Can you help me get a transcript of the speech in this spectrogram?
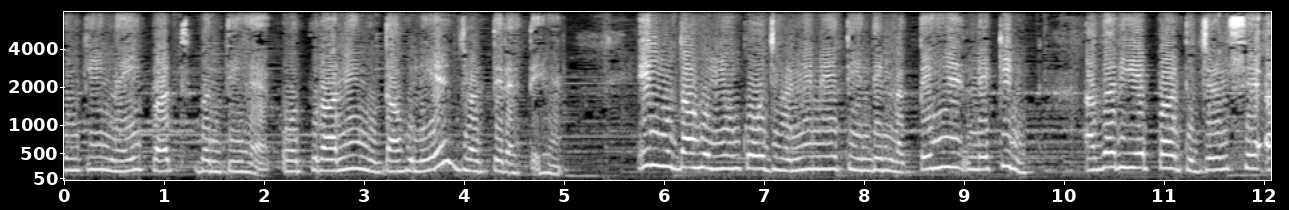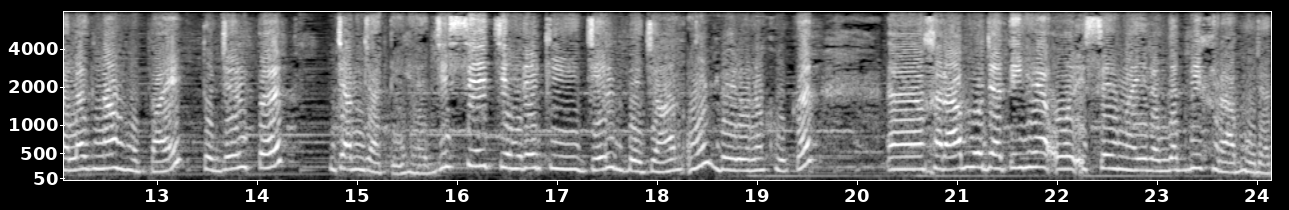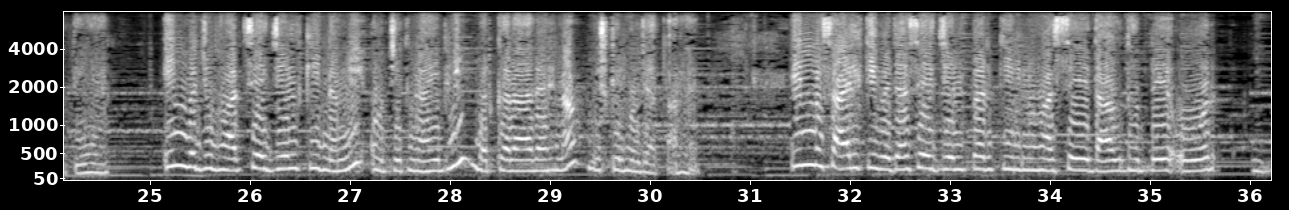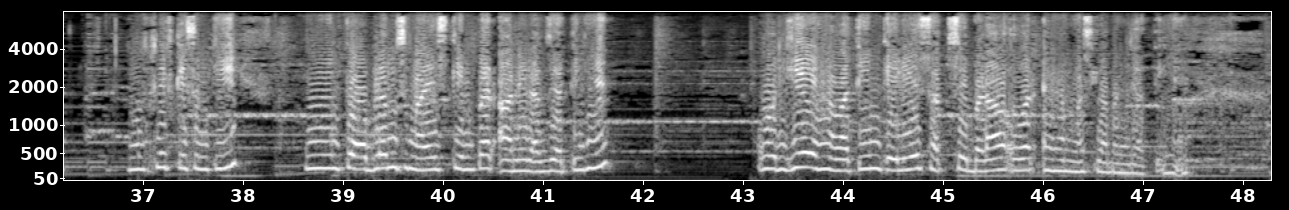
की नई परत बनती है और पुराने मुर्दा हुलिये झड़ते रहते हैं। इन मुर्दा हुलियों को झड़ने में तीन दिन लगते हैं, लेकिन अगर ये परत जल से अलग ना हो पाए तो जल पर जम जाती है, जिससे चेहरे की जेल बेजान और बेरोनक होकर खराब हो जाती है और इससे हमारी रंगत भी खराब हो जाती है। इन वजूहत से जेल की नमी और चिकनाई भी बरकरार रहना मुश्किल हो जाता है। इन मसाइल की वजह से जेल पर कील मुहासे दाग धब्बे और मुख्तलिफ़ किस्म की प्रॉब्लम्स हमारे स्किन पर आने लग जाती हैं। और ये खातन के लिए सबसे बड़ा और अहम मसला बन जाती हैं।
